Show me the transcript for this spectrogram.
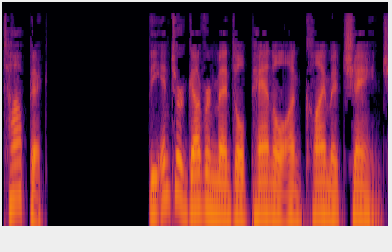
Topic: The Intergovernmental Panel on Climate Change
